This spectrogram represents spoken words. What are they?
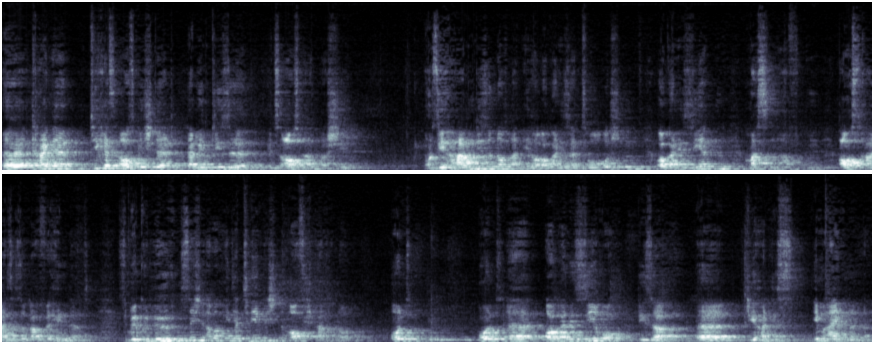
äh, keine Tickets ausgestellt, damit diese ins Ausland marschieren. Und sie haben diese noch an ihrer organisatorischen, organisierten, massenhaften Ausreise sogar verhindert. Sie begnügen sich aber mit der täglichen Aufstachelung und, und äh, Organisierung dieser äh, Dschihadisten im eigenen Land.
